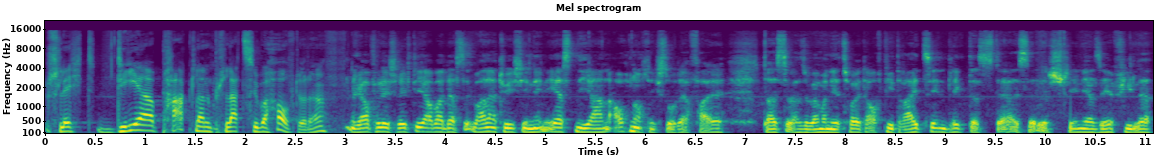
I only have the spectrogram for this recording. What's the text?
schlecht der Parklandplatz überhaupt, oder? Ja, völlig richtig, aber das war natürlich in den ersten Jahren auch noch nicht so der Fall. Dass, also wenn man jetzt heute auf die 13 blickt, das, da, ist, da stehen ja sehr viele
